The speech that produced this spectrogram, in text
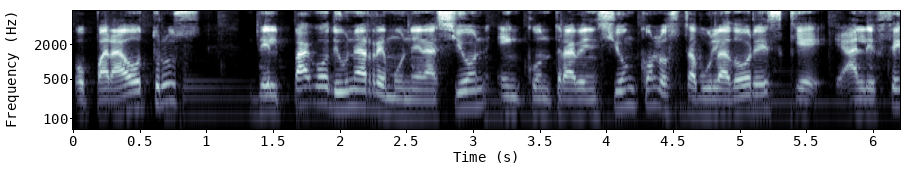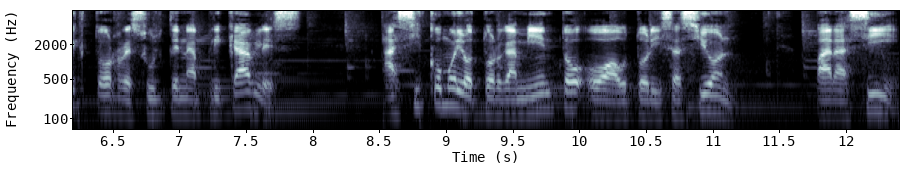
o para otros del pago de una remuneración en contravención con los tabuladores que al efecto resulten aplicables, así como el otorgamiento o autorización para sí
